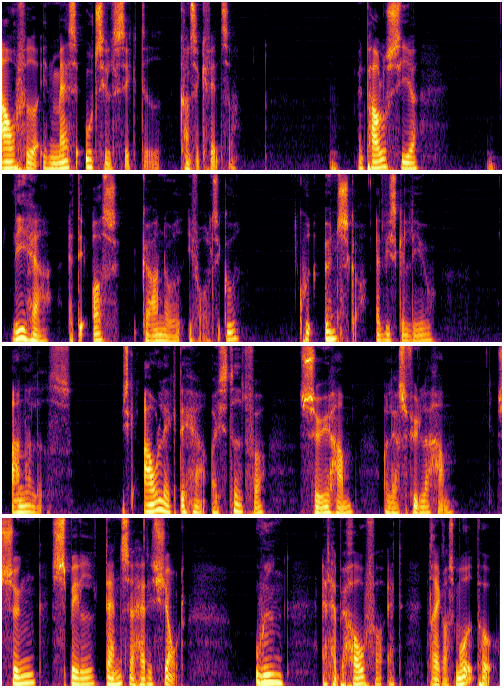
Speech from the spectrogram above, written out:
afføder en masse utilsigtede konsekvenser. Men Paulus siger lige her, at det også gør noget i forhold til Gud. Gud ønsker, at vi skal leve anderledes. Vi skal aflægge det her, og i stedet for søge ham og lade os fylde af ham. Synge, spille, danse og have det sjovt, uden at have behov for at drikke os mod på,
